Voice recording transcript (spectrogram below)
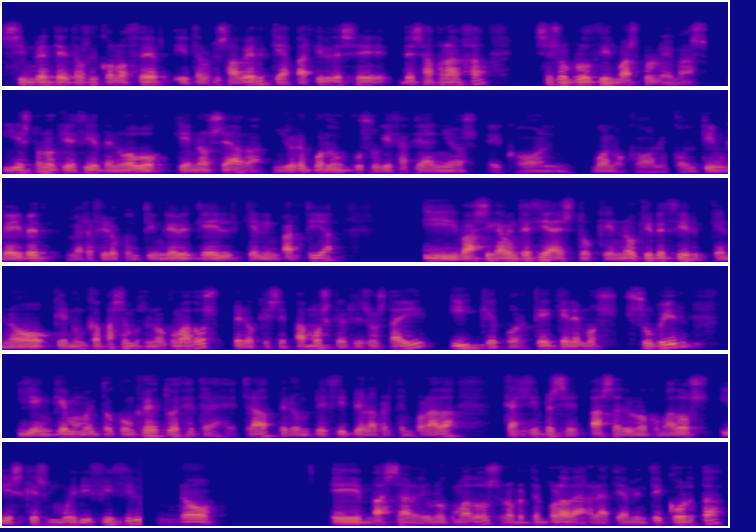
simplemente tenemos que conocer y tenemos que saber que a partir de, ese, de, esa franja se suelen producir más problemas. Y esto no quiere decir, de nuevo, que no se haga. Yo recuerdo un curso que hice hace años eh, con, bueno, con, con Tim Gabbett, me refiero con Tim Gabbett, que él, que él impartía, y básicamente decía esto, que no quiere decir que, no, que nunca pasemos de 1,2, pero que sepamos que el riesgo está ahí y que por qué queremos subir y en qué momento concreto, etcétera, etcétera. Pero en principio la pretemporada casi siempre se pasa de 1,2 y es que es muy difícil eh, pasar de 1,2 a una pretemporada relativamente corta,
